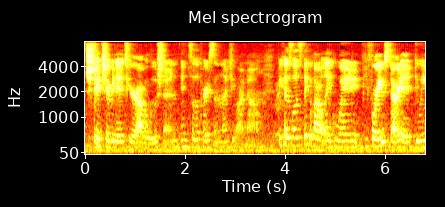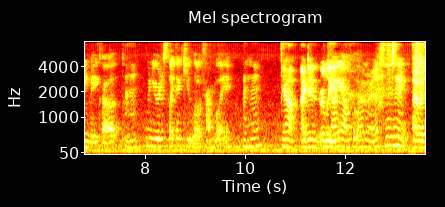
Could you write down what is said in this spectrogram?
Shape. contributed to your evolution into the person that you are now? Because let's think about like when before you started doing makeup, Mhm. when you were just like a cute little tomboy. Mm-hmm. Yeah, I didn't really Now you're glamorous. I'm, a,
